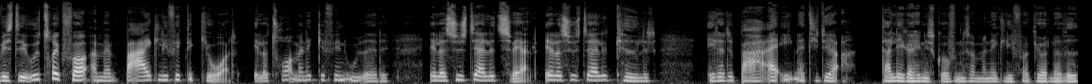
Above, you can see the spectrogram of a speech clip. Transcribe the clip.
Hvis det er udtryk for, at man bare ikke lige fik det gjort, eller tror, man ikke kan finde ud af det, eller synes, det er lidt svært, eller synes, det er lidt kedeligt, eller det bare er en af de der, der ligger hen i skuffen, som man ikke lige får gjort noget ved,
